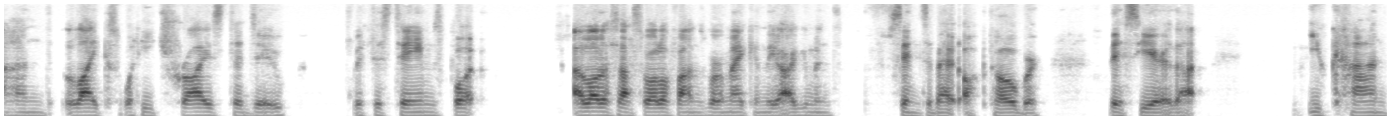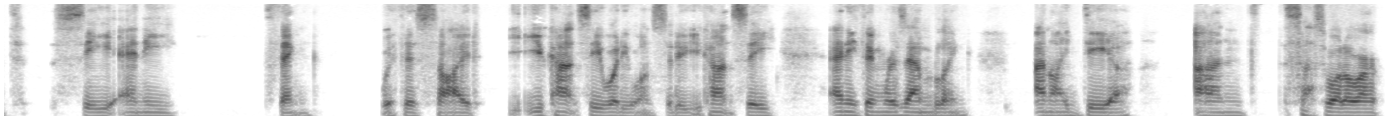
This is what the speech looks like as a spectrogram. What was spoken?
and likes what he tries to do with his teams, but a lot of Sassuolo fans were making the argument since about October this year that you can't see anything with his side. You can't see what he wants to do. You can't see anything resembling an idea. And Sassuolo are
